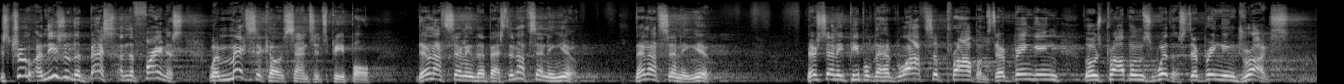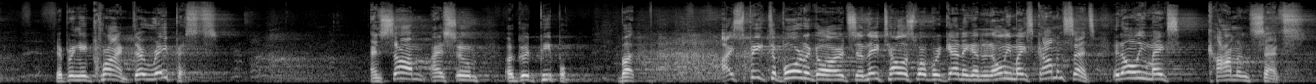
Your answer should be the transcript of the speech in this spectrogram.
It's true. And these are the best and the finest. When Mexico sends its people, they're not sending their best. They're not sending you. They're not sending you. They're sending people that have lots of problems. They're bringing those problems with us. They're bringing drugs. They're bringing crime. They're rapists. And some, I assume, are good people. But I speak to border guards and they tell us what we're getting, and it only makes common sense. It only makes common sense.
